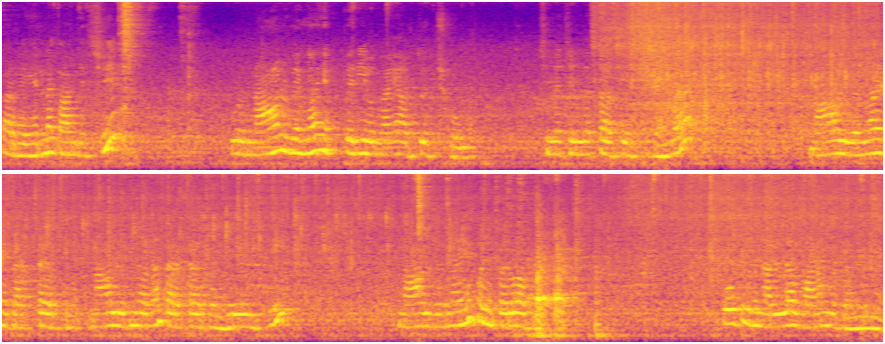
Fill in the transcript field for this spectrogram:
பாருங்கள் எண்ணெய் காஞ்சிருச்சு. ஒரு நாலு வெங்காயம் பெரிய வெங்காயம் அறுத்து வச்சுக்கோங்க. சின்ன சின்னதாக அறுத்து வச்சுக்கோங்க. நாலு வெங்காயம் கரெக்டாக இருக்கணும். நாலு இருந்தால் தான் கரெக்டாக இருக்கும். கிரேவிக்கு நாலு வெங்காயம் கொஞ்சம் கருவாப்பிலை. போட்டு இது நல்லா வணங்கட்டும் விடுங்க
